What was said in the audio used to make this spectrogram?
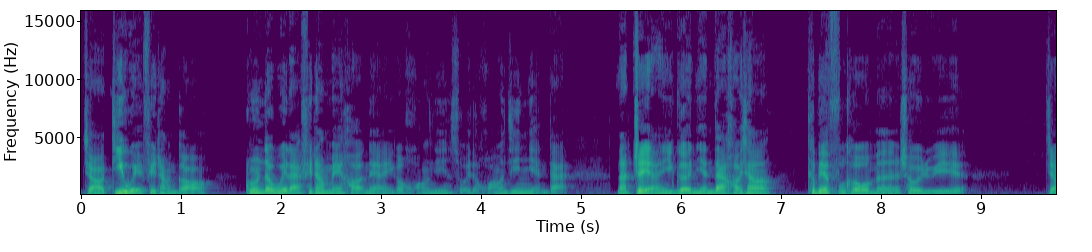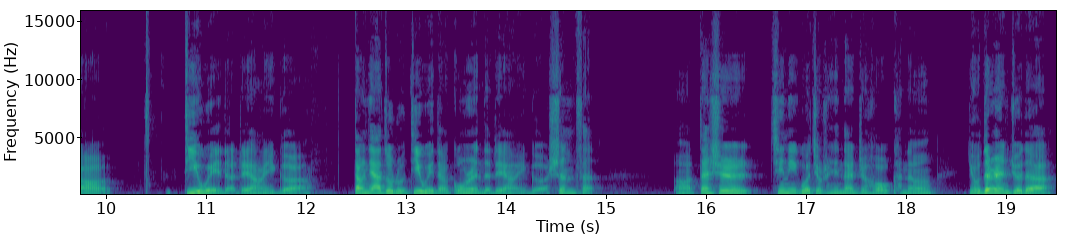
叫地位非常高，工人的未来非常美好那样一个黄金所谓的黄金年代，那这样一个年代好像特别符合我们社会主义叫地位的这样一个当家做主地位的工人的这样一个身份啊。但是经历过九十年代之后，可能有的人觉得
